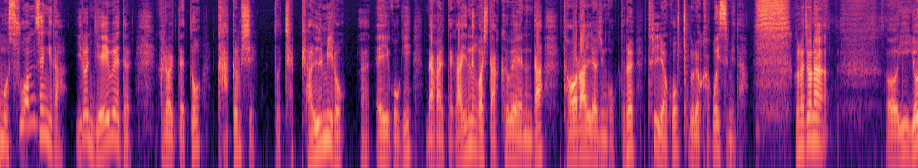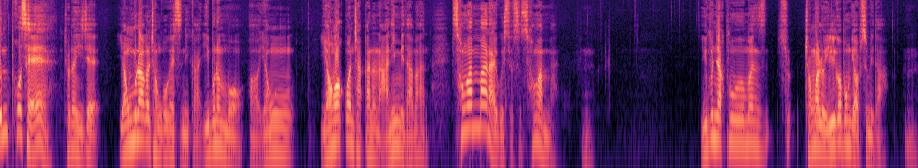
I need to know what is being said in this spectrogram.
뭐 수험생이다. 이런 예외들 그럴 때 또 가끔씩 또 제 별미로 A곡이 나갈 때가 있는 것이다. 그 외에는 다 덜 알려진 곡들을 틀려고 노력하고 있습니다. 그나저나 어, 이 연포세 저는 이제 영문학을 전공했으니까 이분은 뭐 어, 영, 영어권 작가는 아닙니다만 성함만 알고 있었어. 성함만. 음. 이분 작품은 정말로 읽어본 게 없습니다. 음.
